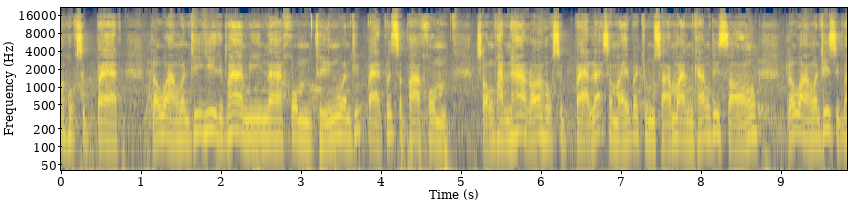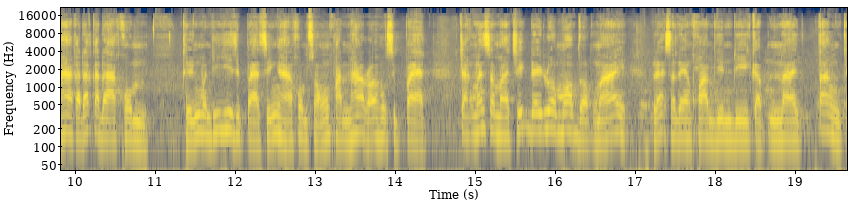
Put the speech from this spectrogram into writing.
2568 ระหว่างวันที่ 25 มีนาคมถึงวันที่ 8 พฤษภาคม 2568 และสมัยประชุมสามัญครั้งที่ 2ระหว่างวันที่ 15 กรกฎาคม ถึงวันที่ 28 สิงหาคม 2568 จากนั้นสมาชิกได้ร่วมมอบดอกไม้ และแสดงความยินดีกับนายตั้งจ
